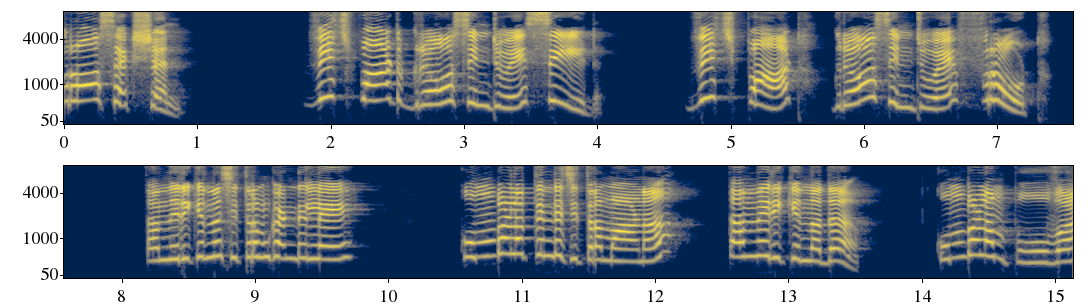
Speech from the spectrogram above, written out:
cross section which part grows into a seed which part grows into a fruit തന്നിരിക്കുന്ന ചിത്രം കണ്ടില്ലേ? കുമ്പളത്തിന്റെ ചിത്രമാണ് തന്നിരിക്കുന്നത്. കുമ്പളം പൂവ്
